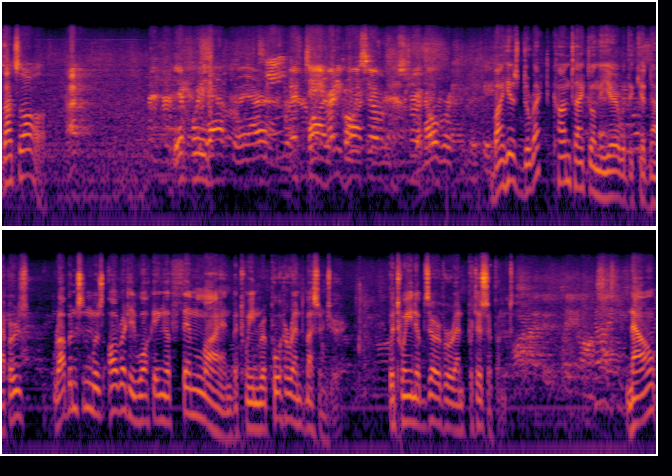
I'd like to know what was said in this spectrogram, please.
That's all. If we have to air, 15, ready voiceover from over. By his direct contact on the air with the kidnappers, Robinson was already walking a thin line between reporter and messenger, between observer and participant. Now,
